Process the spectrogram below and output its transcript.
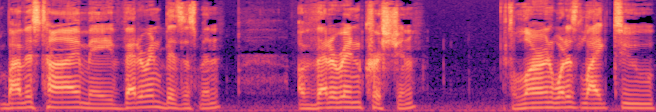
by this time a veteran businessman, a veteran Christian, learned what it's like to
